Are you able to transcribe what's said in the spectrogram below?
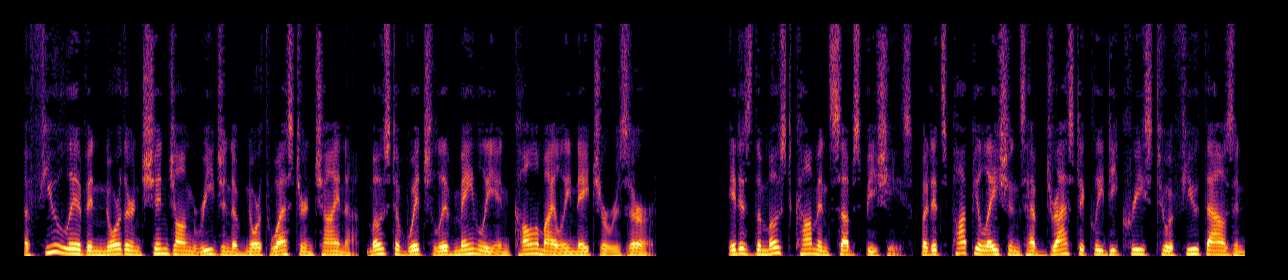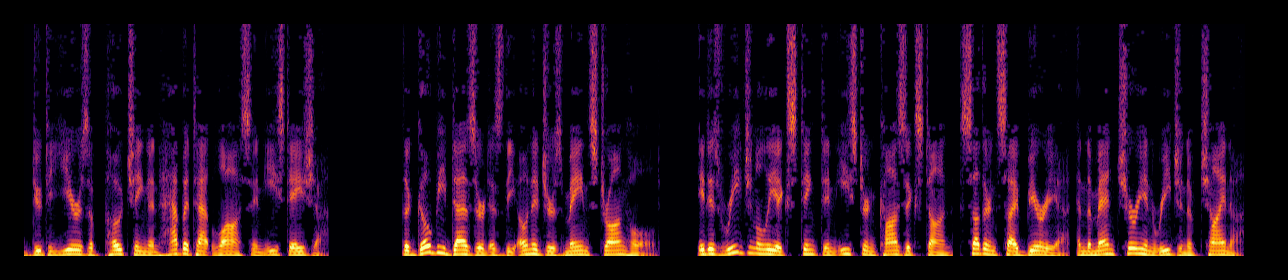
A few live in northern Xinjiang region of northwestern China, most of which live mainly in Kalamaili Nature Reserve. It is the most common subspecies, but its populations have drastically decreased to a few thousand due to years of poaching and habitat loss in East Asia. The Gobi Desert is the onager's main stronghold. It is regionally extinct in eastern Kazakhstan, southern Siberia, and the Manchurian region of China.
